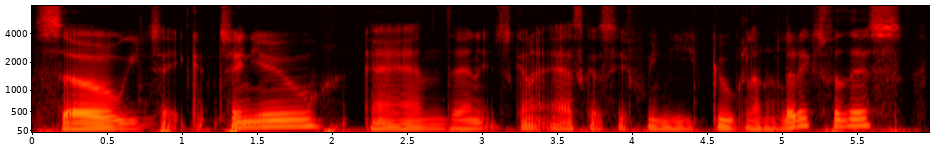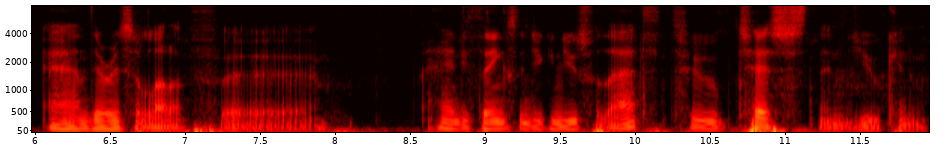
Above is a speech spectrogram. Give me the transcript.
so we say continue and then it's gonna ask us if we need Google Analytics for this and there is a lot of uh, handy things that you can use for that to test and you can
